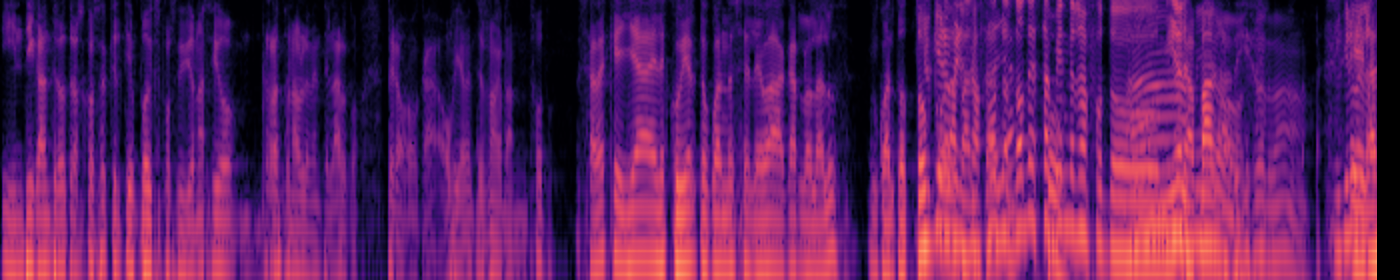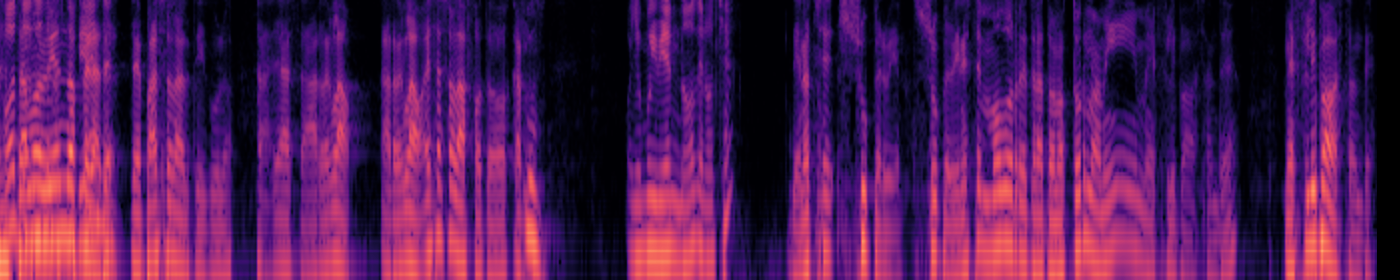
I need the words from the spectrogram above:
E indica, entre otras cosas, que el tiempo de exposición ha sido razonablemente largo. Pero obviamente es una gran foto. ¿Sabes que ya he descubierto cuándo se le va a Carlos la luz? En cuanto toco Yo quiero la ver esa pantalla, foto. ¿Dónde están ¡pum! viendo esa foto, Ah, Miguel? se apaga, amigo, tío. es verdad. Yo quiero Eh, ver las la foto. estamos ¿dónde la viendo, espérate, te paso el artículo. Está, ya está, arreglado, arreglado. Esas son las fotos, Carlos. Oye, muy bien, ¿no? De noche. De noche, súper bien, súper bien. Este modo retrato nocturno a mí me flipa bastante, ¿eh? Me flipa bastante.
